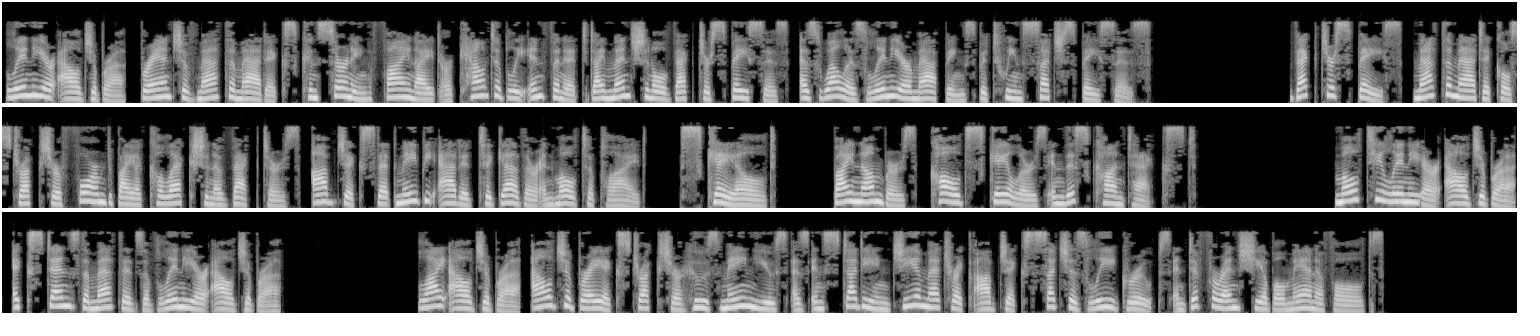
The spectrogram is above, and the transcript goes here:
Linear algebra, branch of mathematics concerning finite or countably infinite dimensional vector spaces, as well as linear mappings between such spaces. Vector space, mathematical structure formed by a collection of vectors, objects that may be added together and multiplied, scaled, by numbers, called scalars in this context. Multilinear algebra, extends the methods of linear algebra. Lie algebra, algebraic structure whose main use is in studying geometric objects such as Lie groups and differentiable manifolds.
